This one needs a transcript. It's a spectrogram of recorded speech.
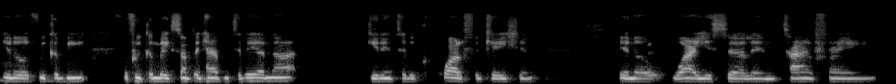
you know, if we could be, if we could make something happen today or not. get into the qualification, you know, why you're selling, time frame,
